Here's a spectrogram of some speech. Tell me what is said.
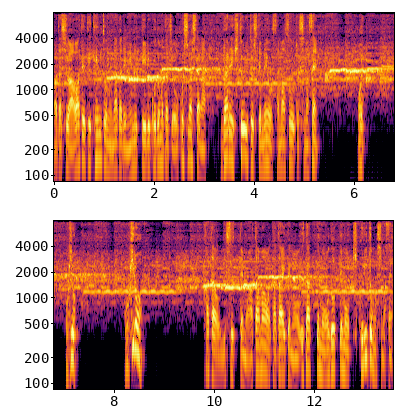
私は慌ててテントの中で眠っている子供たちを起こしましたが、誰一人として目を覚まそうとしません。おい、起きろ起きろ肩をゆすっても頭を叩いても歌っても踊ってもピクリともしません。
